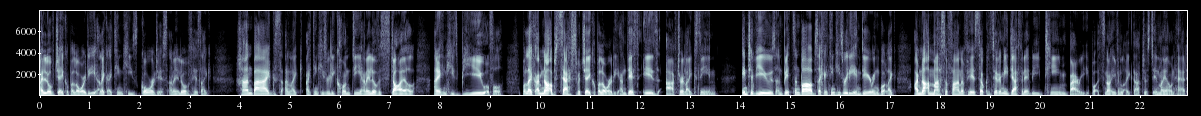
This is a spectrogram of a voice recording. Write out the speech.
I love Jacob Elordi. Like I think he's gorgeous and I love his like handbags and like I think he's really cunty and I love his style and I think he's beautiful. But like I'm not obsessed with Jacob Elordi and this is after like seeing interviews and bits and bobs. Like I think he's really endearing, but like I'm not a massive fan of his, so consider me definitely team Barry, but it's not even like that just in my own head.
